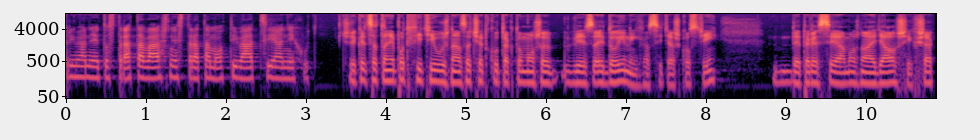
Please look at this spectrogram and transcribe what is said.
primárne je to strata vášne, strata motivácia, nechuť. Čiže keď sa to nepodchytí už na začiatku, tak to môže viesť aj do iných asi ťažkostí depresia a možno aj ďalších však.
